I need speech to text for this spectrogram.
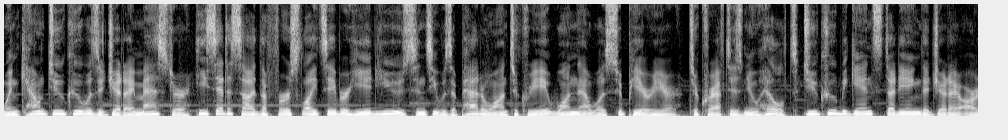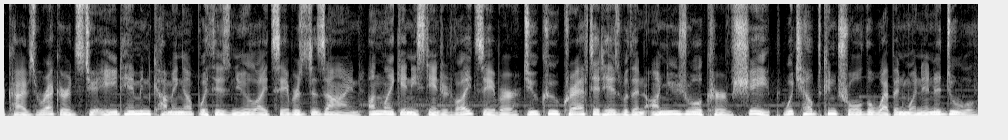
When Count Dooku was a Jedi Master, he set aside the first lightsaber he had used since he was a Padawan to create one that was superior. To craft his new hilt, Dooku began studying the Jedi Archive's records to aid him in coming up with his new lightsaber's design. Unlike any standard lightsaber, Dooku crafted his with an unusual curved shape, which helped control the weapon when in a duel.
